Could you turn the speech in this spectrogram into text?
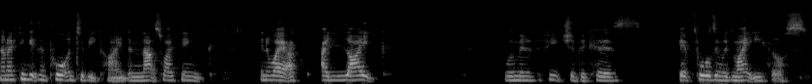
and i think it's important to be kind and that's why i think in a way i, I like women of the future because it falls in with my ethos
